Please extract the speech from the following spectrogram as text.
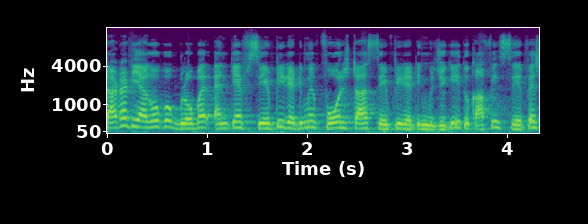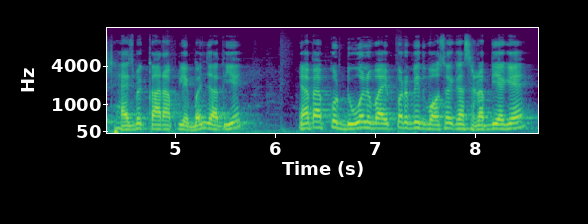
टाटा टियागो को ग्लोबल एनकेएफ सेफ्टी रेटिंग में फोर स्टार सेफ्टी रेटिंग मिल चुकी है। तो काफ़ी सेफेस्ट हैचबैक कार आपके लिए बन जाती है। यहाँ पे आपको डुअल वाइपर विद वॉशर का सेटअप दिया गया है।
